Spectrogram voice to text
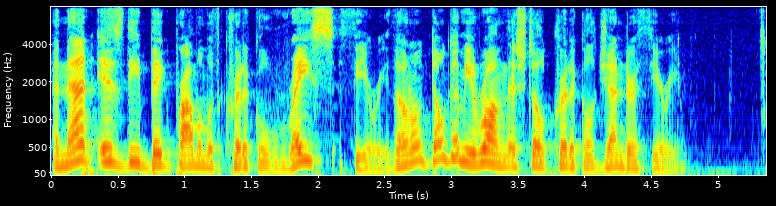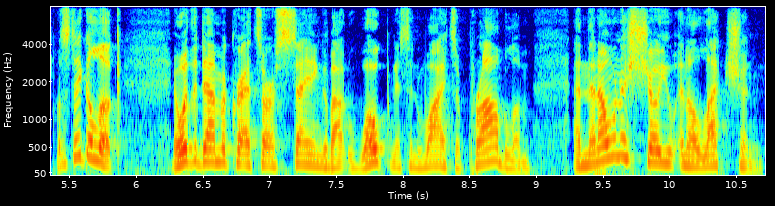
And that is the big problem with critical race theory. Though don't, don't get me wrong, there's still critical gender theory. Let's take a look at what the Democrats are saying about wokeness and why it's a problem. And then I want to show you an election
